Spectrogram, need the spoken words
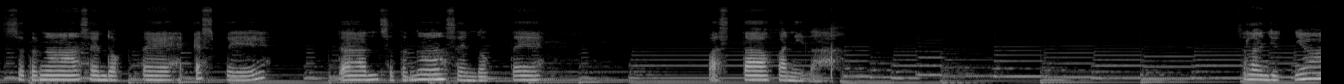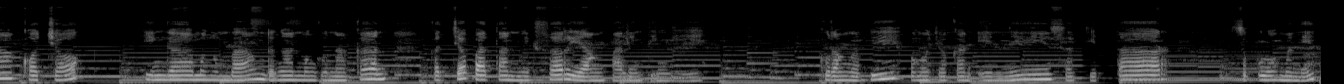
Setengah sendok teh SP dan setengah sendok teh pasta vanila. Selanjutnya kocok hingga mengembang dengan menggunakan kecepatan mixer yang paling tinggi kurang lebih pengocokan ini sekitar 10 menit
